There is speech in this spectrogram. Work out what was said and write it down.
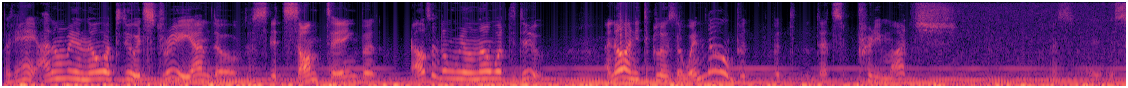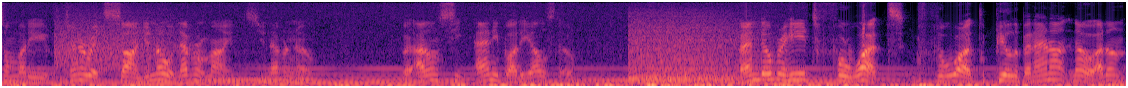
But hey, I don't really know what to do. It's 3 am though. It's something, but I also don't really know what to do. I know I need to close the window, but but that's pretty much. Somebody generates sound. You know, never mind. You never know. But I don't see anybody else though. Vent overheat for what? For what? To peel the banana? No, I don't.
